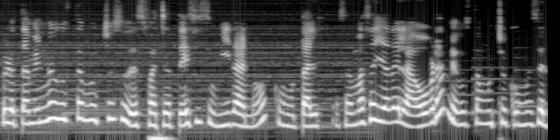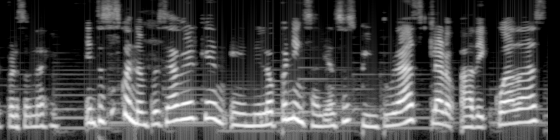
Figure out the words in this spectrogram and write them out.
pero también me gusta mucho su desfachatez y su vida, ¿no? Como tal, o sea, más allá de la obra, me gusta mucho cómo es el personaje. Entonces cuando empecé a ver que en el opening salían sus pinturas, claro, adecuadas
